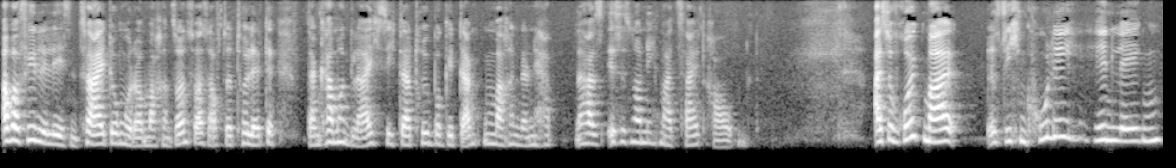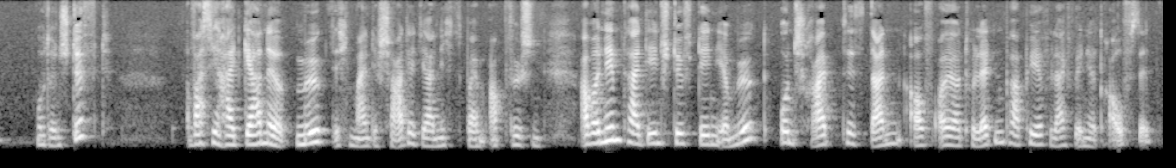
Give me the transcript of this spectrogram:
aber viele lesen Zeitung oder machen sonst was auf der Toilette. Dann kann man gleich sich darüber Gedanken machen. Dann ist es noch nicht mal zeitraubend. Also ruhig mal sich einen Kuli hinlegen oder einen Stift, was ihr halt gerne mögt. Ich meine, das schadet ja nichts beim Abwischen. Aber nehmt halt den Stift, den ihr mögt und schreibt es dann auf euer Toilettenpapier, vielleicht wenn ihr drauf sitzt.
